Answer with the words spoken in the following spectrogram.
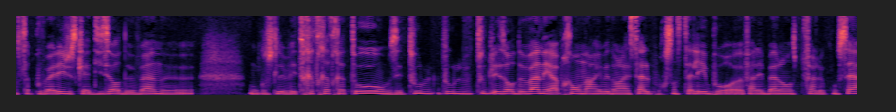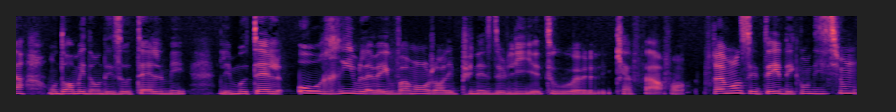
Ça pouvait aller jusqu'à 10 heures de van donc on se levait très très très tôt, on faisait tout, toutes les heures de van et après on arrivait dans la salle pour s'installer, pour euh, faire les balances, pour faire le concert. On dormait dans des hôtels, mais les motels horribles avec vraiment genre les punaises de lit et tout, euh, les cafards. vraiment c'était des conditions.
